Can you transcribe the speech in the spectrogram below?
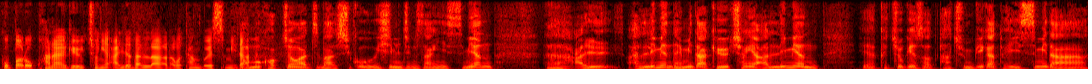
곧바로 관할 교육청에 알려달라라고 당부했습니다. 너무 걱정하지 마시고 의심 증상이 있으면 어, 알, 알리면 됩니다. 교육청에 알리면 예, 그쪽에서 다 준비가 돼 있습니다.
